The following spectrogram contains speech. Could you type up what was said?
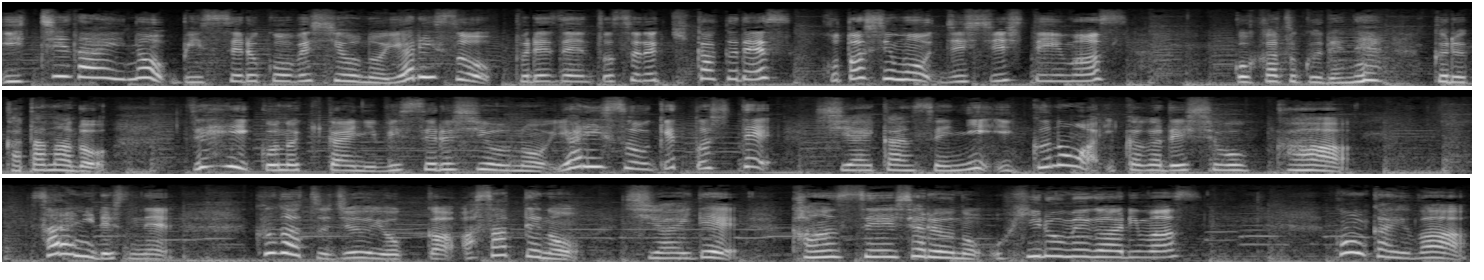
1台のビッセル神戸仕様のヤリスをプレゼントする企画です。今年も実施しています。ご家族でね来る方などぜひこの機会にヴィッセル仕様のヤリスをゲットして試合観戦に行くのはいかがでしょうか。さらにですね9月14日あさっての試合で完成車両のお披露目があります。今回は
